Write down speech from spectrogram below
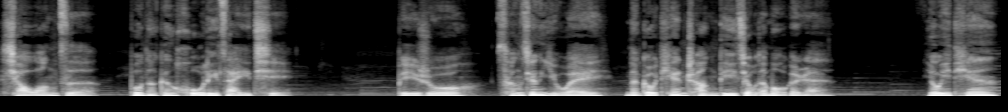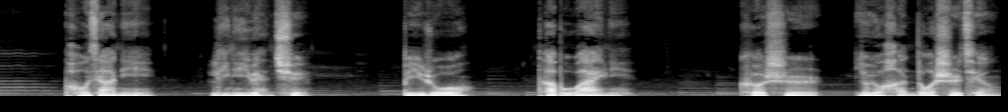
小王子不能跟狐狸在一起，比如曾经以为能够天长地久的某个人，有一天抛下你。离你远去，比如他不爱你。可是又有很多事情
